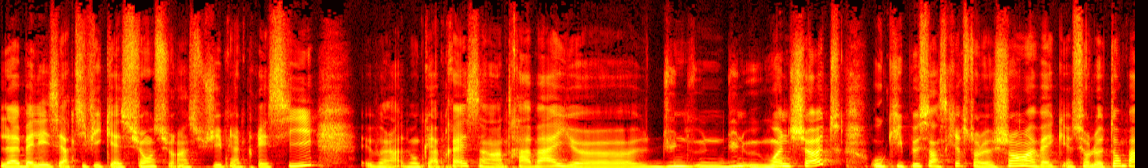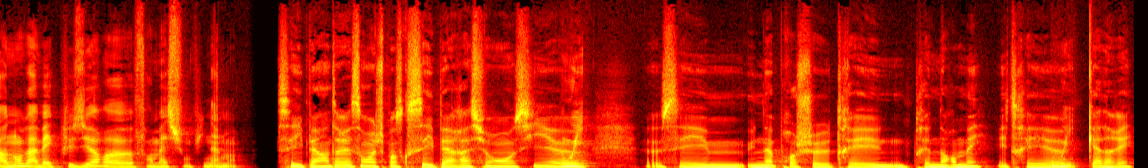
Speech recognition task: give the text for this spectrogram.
label et certification sur un sujet bien précis. Et voilà. Donc après, c'est un travail euh, d'une one shot ou qui peut s'inscrire sur le champ avec sur le temps pardon avec plusieurs formations finalement. C'est hyper intéressant et je pense que c'est hyper rassurant aussi. oui. Euh, c'est une approche très, très normée et très euh, cadrée,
